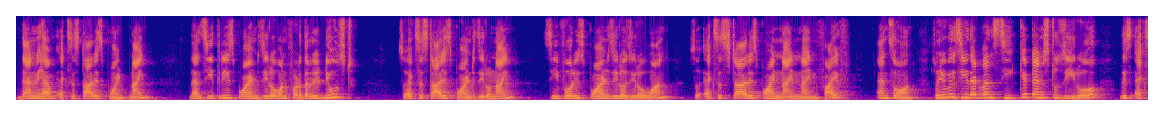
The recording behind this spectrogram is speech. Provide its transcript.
Then we have X star is 0.9. Then C3 is 0.01 further reduced. So X star is 0.09. C4 is 0.001. So X star is 0.995 and so on. So you will see that when ck tends to 0 this x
